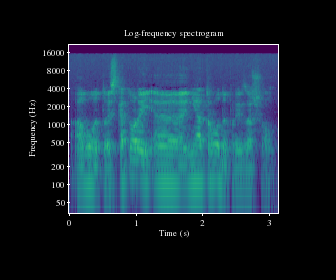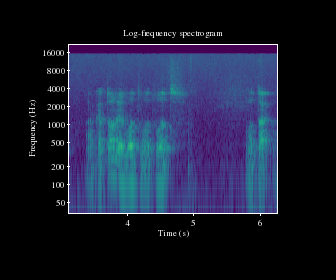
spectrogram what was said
А, вот, то есть который э, не от рода произошел, а который вот, вот, вот, вот так вот.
